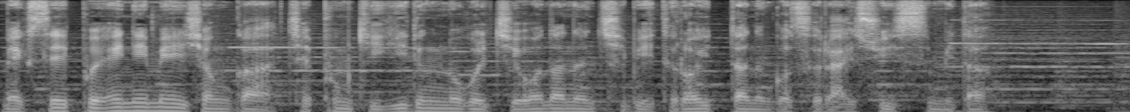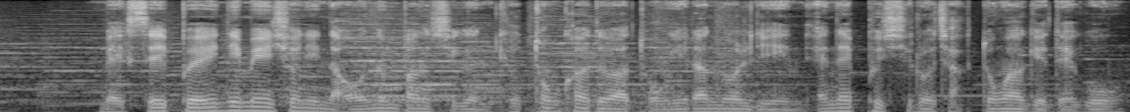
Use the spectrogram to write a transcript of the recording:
맥세이프 애니메이션과 제품 기기 등록을 지원하는 칩이 들어있다는 것을 알 수 있습니다. 맥세이프 애니메이션이 나오는 방식은 교통카드와 동일한 원리인 NFC로 작동하게 되고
